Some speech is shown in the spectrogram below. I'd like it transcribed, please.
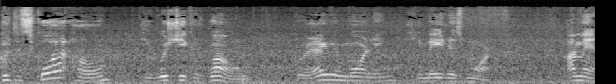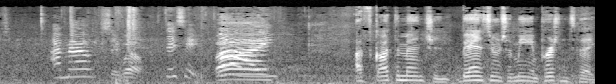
He did school at home. He wished he could roam, but every morning he made his mark. I'm Anthony. I'm out. Say well. Stay safe. Bye. I forgot to mention, band's doing some me in person today.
